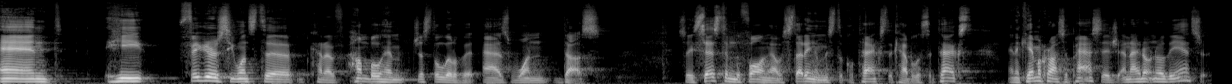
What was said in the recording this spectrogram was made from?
And he figures he wants to kind of humble him just a little bit, as one does. So he says to him the following I was studying a mystical text, a Kabbalistic text, and I came across a passage and I don't know the answer.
